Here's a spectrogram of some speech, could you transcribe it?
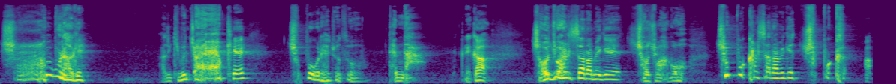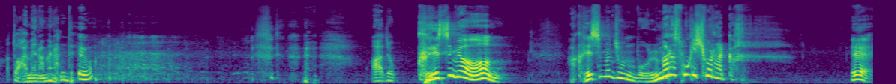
충분하게 아주 기분 좋게 축복을 해줘도 된다. 그러니까 저주할 사람에게 저주하고 축복할 사람에게 축복하 아, 또 아멘 하면 안 돼요. 아 저 그랬으면 아 그랬으면 좀 뭐 얼마나 속이 시원할까. 예.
